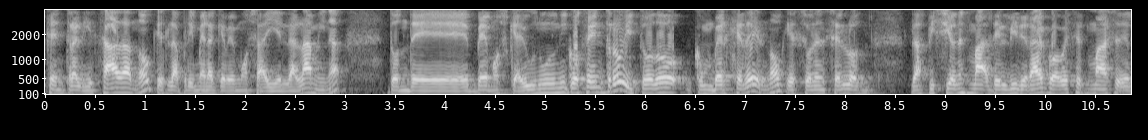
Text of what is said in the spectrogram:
centralizada, ¿no? que es la primera que vemos ahí en la lámina, donde vemos que hay un único centro y todo converge de él, ¿no? que suelen ser los, las visiones más del liderazgo a veces más, eh,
